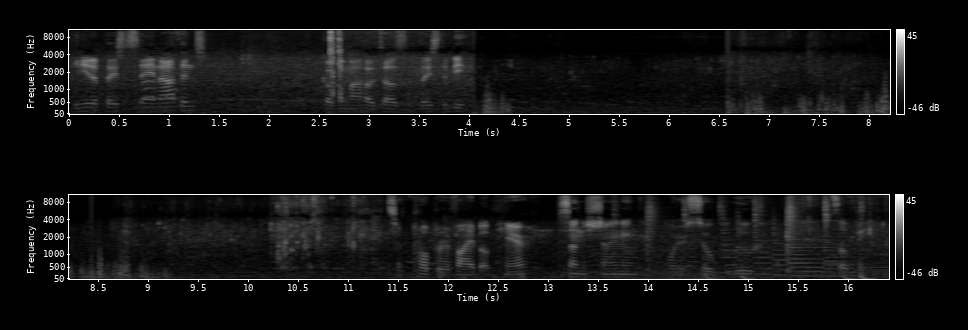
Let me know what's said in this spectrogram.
If you need a place to stay in Athens, Coco-Mat Hotel is the place to be. It's a proper vibe up here. Sun is shining, water's so blue. Lovely.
